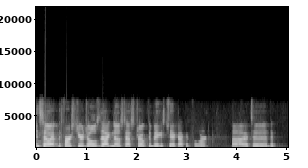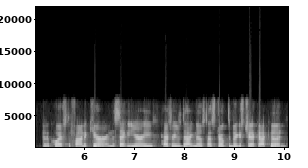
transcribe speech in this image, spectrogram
and so, the first year Joel was diagnosed, I stroked the biggest check I could afford uh, to the to the quest to find a cure. And the second year he after he was diagnosed, I stroked the biggest check I could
